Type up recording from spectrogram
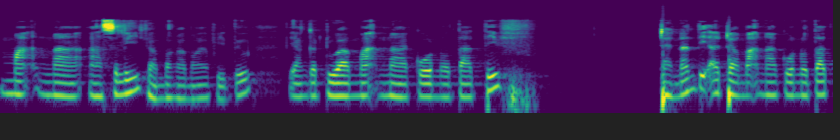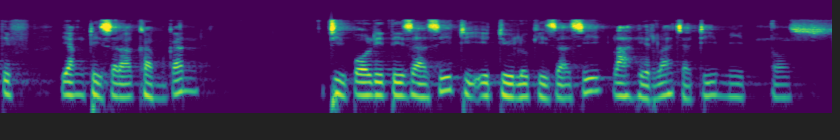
makna asli, gampang-gampang begitu. Yang kedua makna konotatif. Dan nanti ada makna konotatif yang diseragamkan, dipolitisasi, diideologisasi, lahirlah jadi mitos.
